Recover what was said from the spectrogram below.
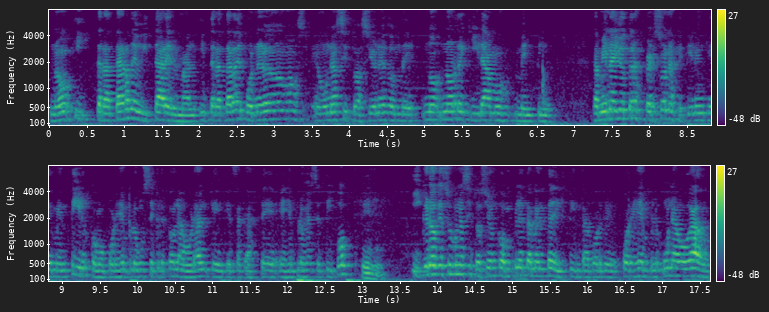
¿no? Y tratar de evitar el mal y tratar de ponernos en unas situaciones donde no, no requiramos mentir. También hay otras personas que tienen que mentir, como por ejemplo un secreto laboral que, que sacaste ejemplos de ese tipo, y creo que eso es una situación completamente distinta, porque, por ejemplo, un abogado,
